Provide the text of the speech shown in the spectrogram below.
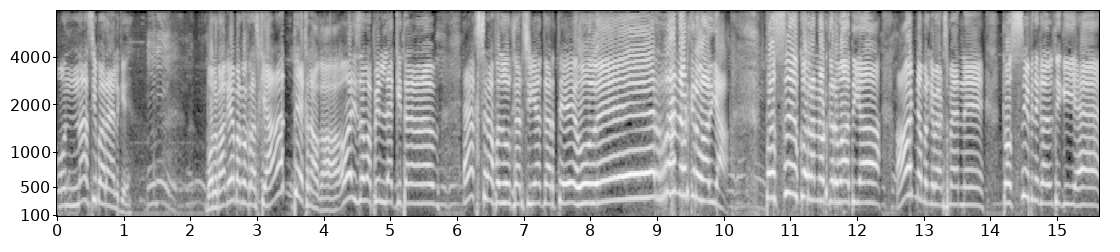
उन्नासी बारह के। बोल भागे मेरे को क्रॉस किया देखना होगा। और इस दफ़ा फिर लेग की तरफ़ एक्स्ट्रा फजूल खर्चियाँ करते हुए रन आउट करवा दिया। तो सिर्फ़ को रन आउट करवा दिया। आठ नंबर के बैट्समैन ने तो सिर्फ़ ने गलती की है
